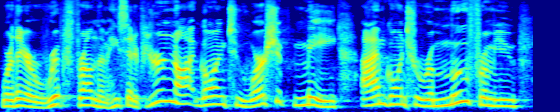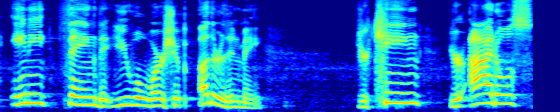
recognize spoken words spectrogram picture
where they are ripped from them. He said, If you're not going to worship me, I'm going to remove from you anything that you will worship other than me. Your king, your idols,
